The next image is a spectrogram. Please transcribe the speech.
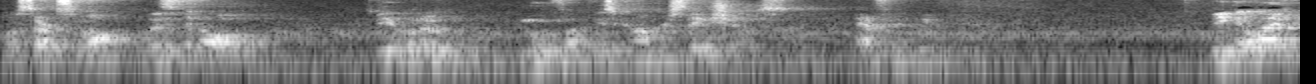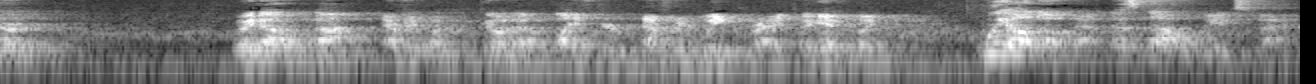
We'll start small. The goal: to be able to move up these conversations every week. Being in a life group. We know not everyone can go to life group every week, right? Again, like we all know that. That's not what we expect.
